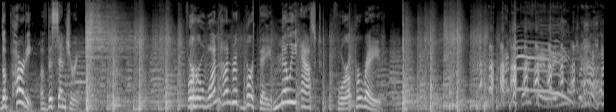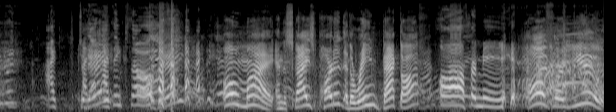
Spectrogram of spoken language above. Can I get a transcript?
the party of the century. For her 100th birthday, Millie asked for a parade. Happy birthday, lady! So you're 100 I, today? I, I think so. Today? Oh my! And the skies parted and the rain backed off? All for me. All for you!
